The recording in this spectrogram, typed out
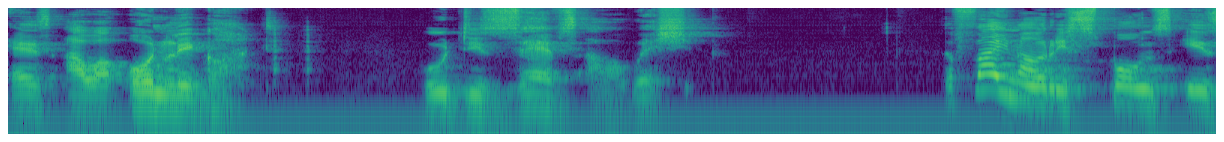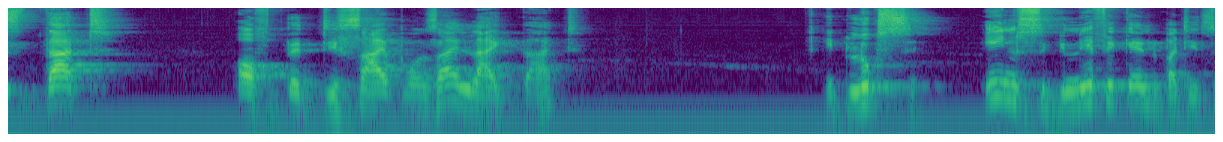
as our only God who deserves our worship. The final response is that of the disciples. I like that. It looks insignificant, but it's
